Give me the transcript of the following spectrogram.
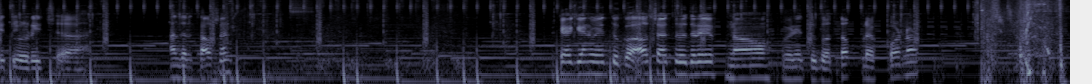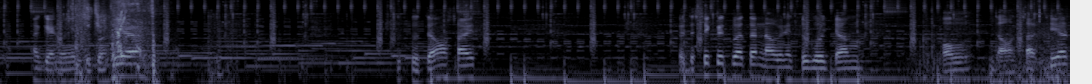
it will reach uh, 100,000 okay again we need to go outside through the rift now we need to go top left corner again we need to go here. To the downside. With the secret button now we need to go jump all downside here.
